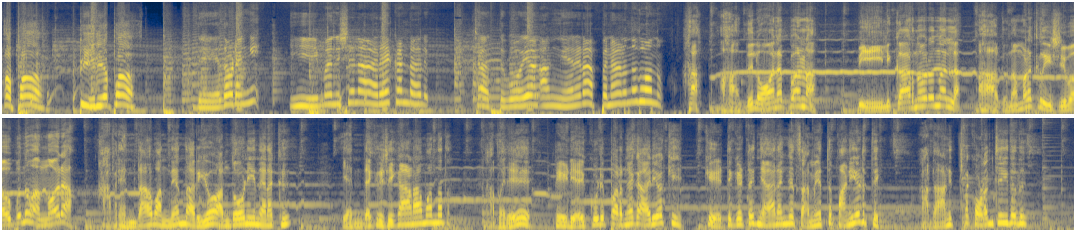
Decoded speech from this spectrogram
അപ്പാ പീലിയപ്പാ. ദേ തുടങ്ങി. ഈ മനുഷ്യൻ ആരെ കണ്ടാലും ചത്തുപോയ അങ്ങേരുടെ അപ്പനാണെന്ന് തോന്നും. ഹ, അത് ലോനപ്പണ്ണ പീലിക്കാർന്നവരൊന്നല്ല അത് നമ്മുടെ കൃഷി വകുപ്പിന്ന് വന്നോരാ. അവരെന്താ വന്നേന്നറിയോ അന്തോണി നിനക്ക്? എന്റെ കൃഷി കാണാൻ വന്നത്. അവർ റേഡിയോയിൽ കൂടി പറഞ്ഞ കാര്യമൊക്കെ കേട്ട് കേട്ട് ഞാനങ്ങ് സമയത്ത് പണിയെടുത്തേ. അതാണ് ഇത്ര കുളം ചെയ്തത്.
